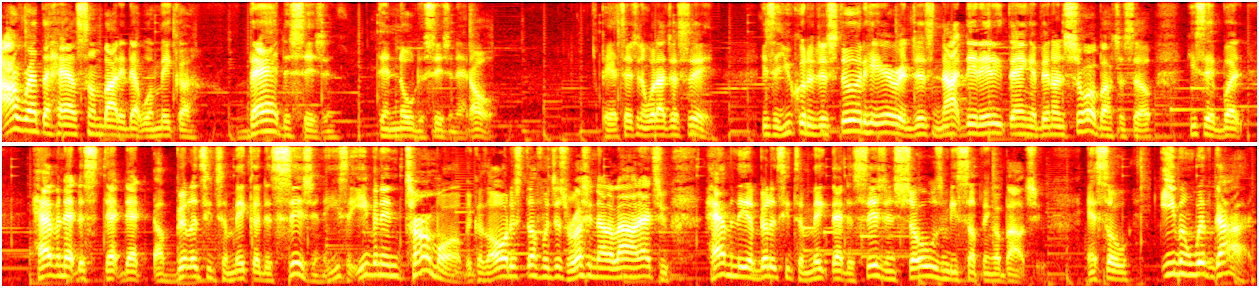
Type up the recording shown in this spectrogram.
I'd rather have somebody that will make a bad decision than no decision at all. Pay attention to what I just said. He said, You could have just stood here and just not did anything and been unsure about yourself. He said, But having that that that ability to make a decision, he said, even in turmoil, because all this stuff was just rushing down the line at you, having the ability to make that decision shows me something about you. And so, even with God,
